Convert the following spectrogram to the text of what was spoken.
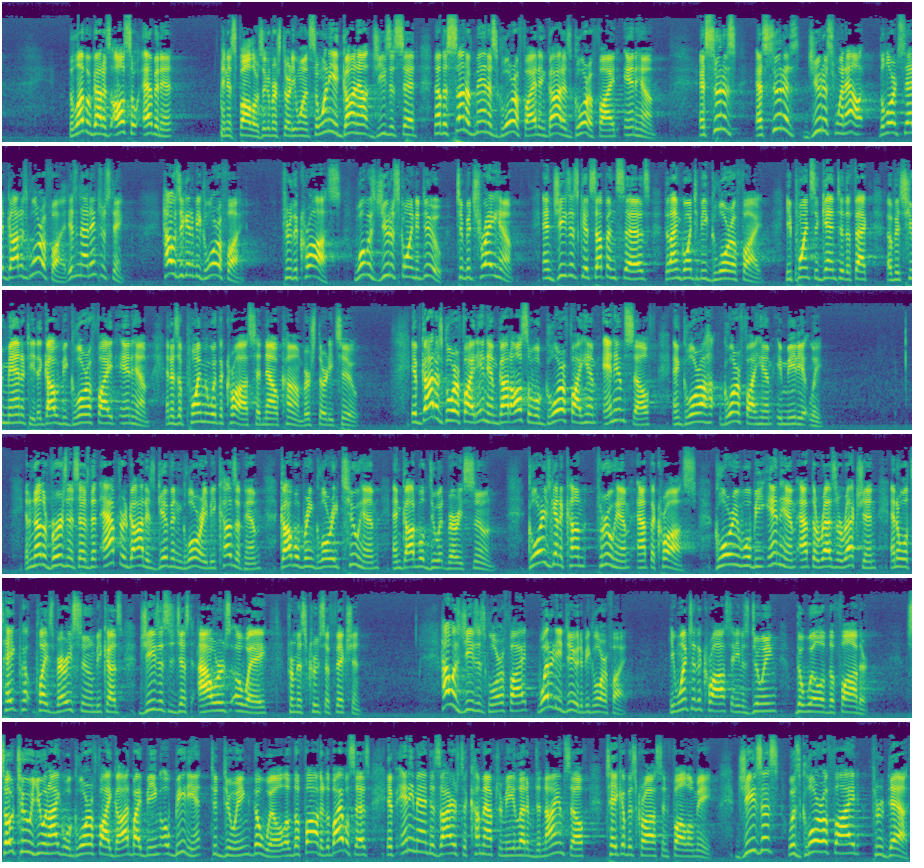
The love of God is also evident in his followers. Look at verse 31. So when he had gone out, Jesus said, Now the Son of Man is glorified, and God is glorified in him. As soon as, as soon as Judas went out, the Lord said, God is glorified. Isn't that interesting? How is he going to be glorified? Through the cross. What was Judas going to do? To betray him. And Jesus gets up and says that I'm going to be glorified. He points again to the fact of his humanity, that God would be glorified in him. And his appointment with the cross had now come. Verse 32. If God is glorified in him, God also will glorify him in himself and glorify him immediately. In another version, it says, Then after God is given glory because of him, God will bring glory to him, and God will do it very soon. Glory is going to come through him at the cross. Glory will be in him at the resurrection, and it will take place very soon because Jesus is just hours away from his crucifixion. How was Jesus glorified? What did he do to be glorified? He went to the cross and he was doing the will of the Father. So too, you and I will glorify God by being obedient to doing the will of the Father. The Bible says, If any man desires to come after me, let him deny himself, take up his cross, and follow me. Jesus was glorified through death.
